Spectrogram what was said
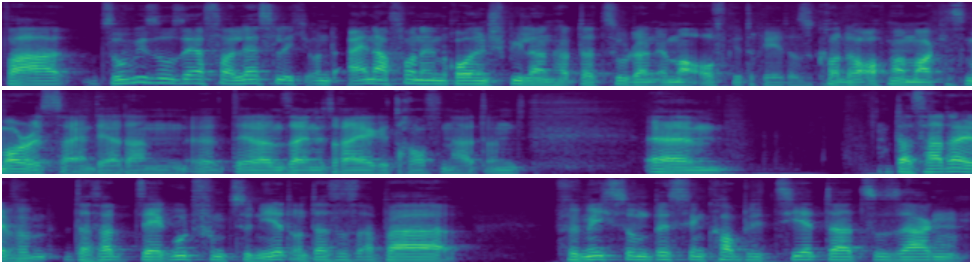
war sowieso sehr verlässlich und einer von den Rollenspielern hat dazu dann immer aufgedreht. Es konnte auch mal Marcus Morris sein, der dann, äh, der dann seine Dreier getroffen hat. Und ähm, das hat halt, das hat sehr gut funktioniert und das ist aber für mich so ein bisschen kompliziert da zu sagen,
